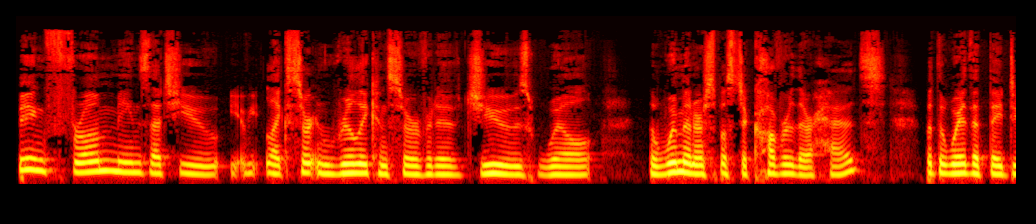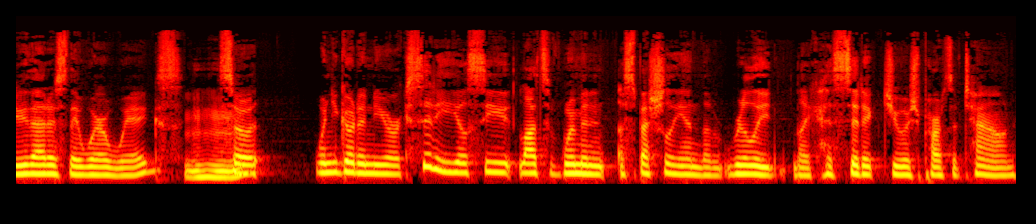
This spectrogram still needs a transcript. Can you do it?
Being from means that you, like certain really conservative Jews, will, the women are supposed to cover their heads, but the way that they do that is they wear wigs. Mhm. So when you go to New York City, you'll see lots of women, especially in the really like Hasidic Jewish parts of town,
